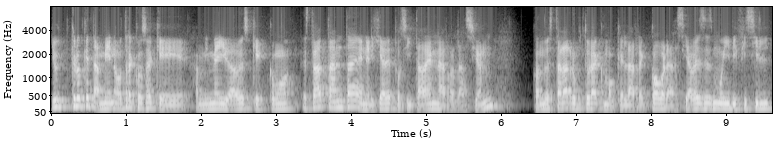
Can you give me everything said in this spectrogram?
Yo creo que también otra cosa que a mí me ha ayudado es que como estaba tanta energía depositada en la relación, cuando está la ruptura como que la recobras y a veces es muy difícil,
